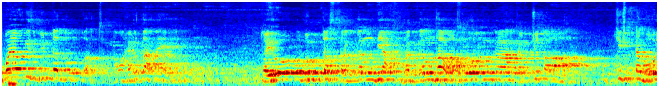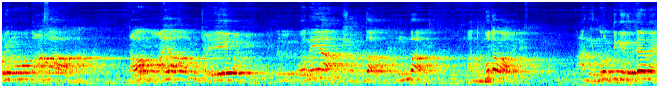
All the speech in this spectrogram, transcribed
ಉಪಯೋಗಿಸಿ ಬಿಟ್ಟದ್ದು ಅಂತ ಅರ್ಥ. ನಾವು ಹೇಳ್ತಾನೆ, ತ್ರಯೋಪಭುಕ್ತ ಸ್ರಗಂಧ್ಯ ಸ್ರಗಂಧ ವಾಸೋಲಂಕಾರ ಚರ್ಚುತ ಉಚ್ಚಿಷ್ಟ ಭೋಜನೋ ದಾಸ, ತವ ಮಾಯಾಂ ಜಯೇಮಹಿ. ಇದರಲ್ಲಿ ಕೊನೆಯ ಶಬ್ದ ತುಂಬ ಅದ್ಭುತವಾಗಿದೆ. ನಾನು ನಿನ್ನೊಟ್ಟಿಗೆ ಇರ್ತೇನೆ,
